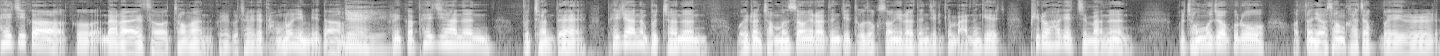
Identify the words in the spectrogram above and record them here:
폐지가 그 나라에서 정한 그리고 저희가 당론입니다. 예, 예. 그러니까 폐지하는 부처인데 폐지하는 부처는 뭐 이런 전문성이라든지 도덕성이라든지 이렇게 많은 게 필요하겠지만은 그 정무적으로 어떤 여성 가족부의 일을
